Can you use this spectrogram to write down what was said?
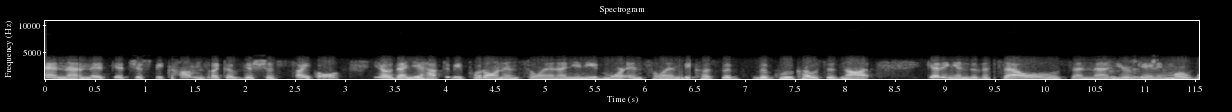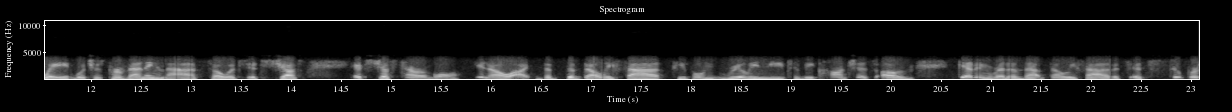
and then it it just becomes like a vicious cycle. You know then you have to be put on insulin and you need more insulin because the the glucose is not getting into the cells and then mm-hmm. you're gaining more weight which is preventing that. So it's it's just it's just terrible. You know I, the the belly fat people really need to be conscious of getting rid of that belly fat. It's it's super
